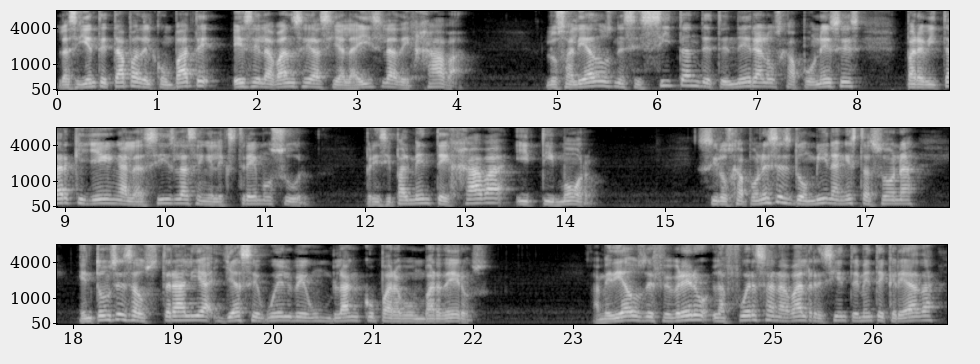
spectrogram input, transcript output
La siguiente etapa del combate es el avance hacia la isla de Java. Los aliados necesitan detener a los japoneses para evitar que lleguen a las islas en el extremo sur, principalmente Java y Timor. Si los japoneses dominan esta zona, entonces Australia ya se vuelve un blanco para bombarderos. A mediados de febrero, la Fuerza Naval recientemente creada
